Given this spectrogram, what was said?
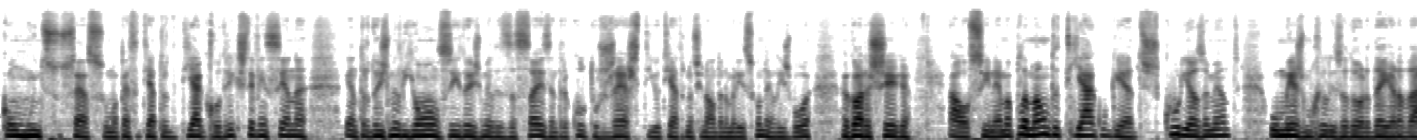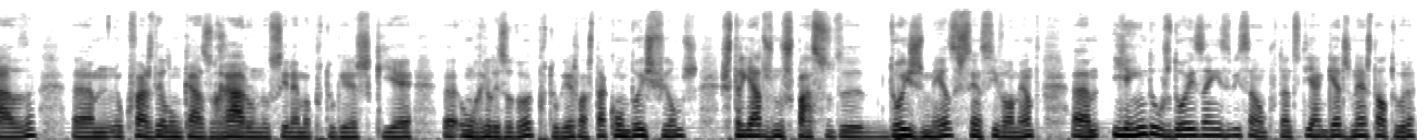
com muito sucesso, uma peça de teatro de Tiago Rodrigues. Esteve em cena entre 2011 e 2016, entre a Culturgest e o Teatro Nacional Dona Maria II, em Lisboa. Agora chega ao cinema pela mão de Tiago Guedes. Curiosamente, o mesmo realizador da Herdade, um, o que faz dele um caso raro no cinema português, que é uh, um realizador português, lá está, com dois filmes estreados no espaço de dois meses, sensivelmente, um, e ainda os dois em exibição. Portanto, Tiago Guedes, nesta altura,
